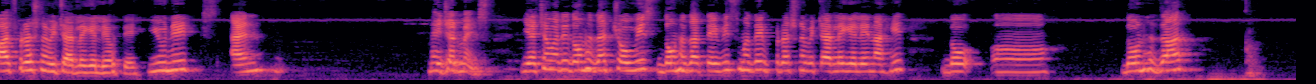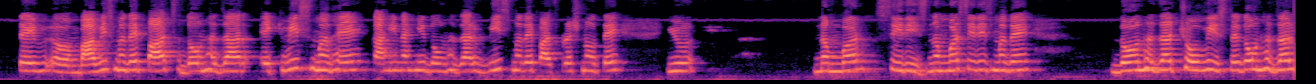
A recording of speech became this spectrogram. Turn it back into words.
पाच प्रश्न विचारले गेले होते. युनिट्स अँड मेजरमेंट्स याच्यामध्ये दोन हजार चोवीस दोन हजार तेवीसमध्ये प्रश्न विचारले गेले नाहीत. दो दोन हजार ते बावीसमध्ये पाच दोन हजार एकवीसमध्ये काही नाही दोन हजार वीसमध्ये पाच प्रश्न होते. यु नंबर सिरीज नंबर सिरीजमध्ये दोन हजार चोवीस ते दोन हजार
